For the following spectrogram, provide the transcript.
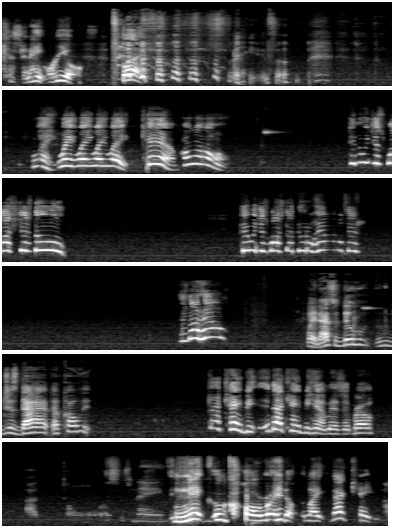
because it ain't real but Wait, wait, wait, wait, wait. Cam, hold on. Didn't we just watch this dude? Didn't we just watch that dude on Hamilton? Is that him? wait, that's a dude who who just died of COVID. That can't be. That can't be him, is it, bro? I don't know what's his name. Nick Cordero. Like that can't. No,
